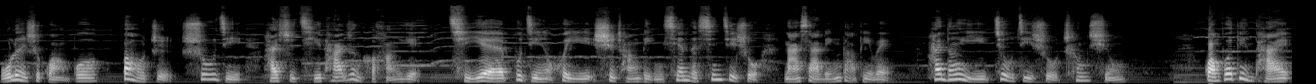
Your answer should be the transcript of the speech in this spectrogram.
无论是广播、报纸、书籍，还是其他任何行业。企业不仅会以市场领先的新技术拿下领导地位，还能以旧技术称雄。广播电台、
